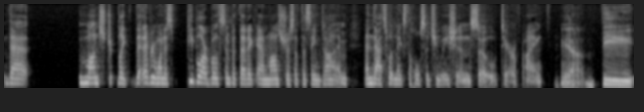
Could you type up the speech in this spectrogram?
that monster, like that everyone is, people are both sympathetic and monstrous at the same time, and that's what makes the whole situation so terrifying. Yeah. The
